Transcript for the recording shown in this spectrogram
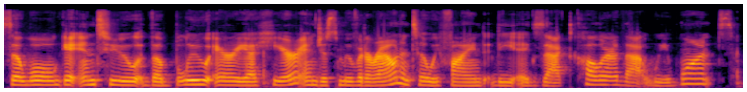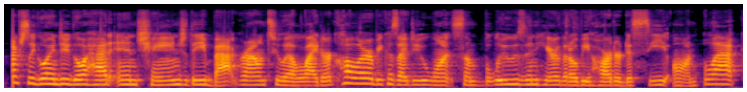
so we'll get into the blue area here and just move it around until we find the exact color that we want. I'm actually going to go ahead and change the background to a lighter color because I do want some blues in here that'll be harder to see on black.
